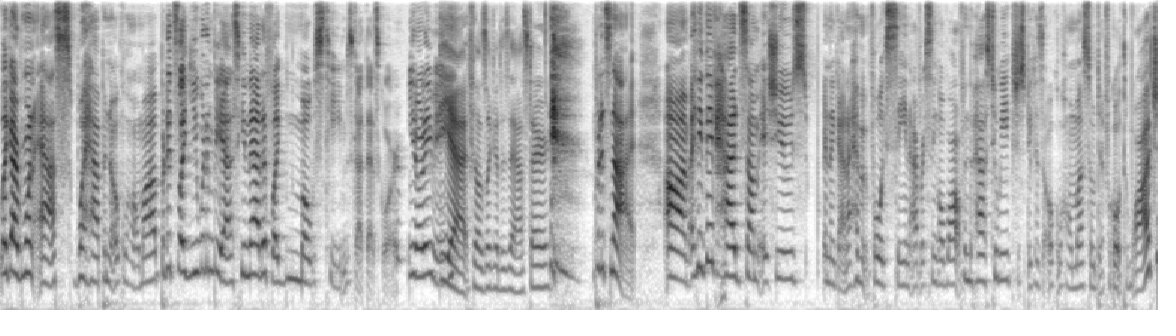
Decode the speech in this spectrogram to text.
like everyone asks what happened to oklahoma but it's like you wouldn't be asking that if like most teams got that score you know what i mean Yeah, it feels like a disaster. but it's not. Um, I think they've had some issues, and again, I haven't fully seen every single vault from the past two weeks just because Oklahoma is so difficult to watch.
